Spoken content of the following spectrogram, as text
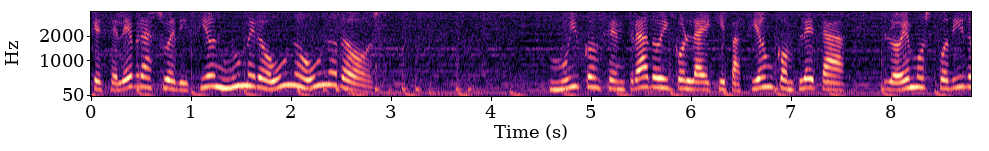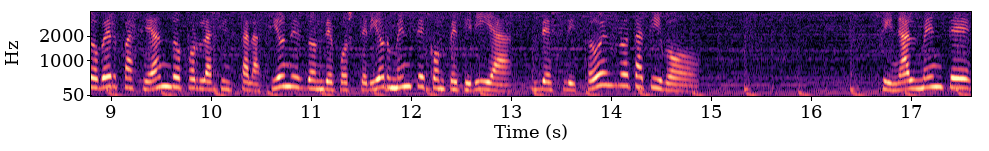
que celebra su edición número 112. Muy concentrado y con la equipación completa, lo hemos podido ver paseando por las instalaciones donde posteriormente competiría, deslizó el rotativo. Finalmente,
